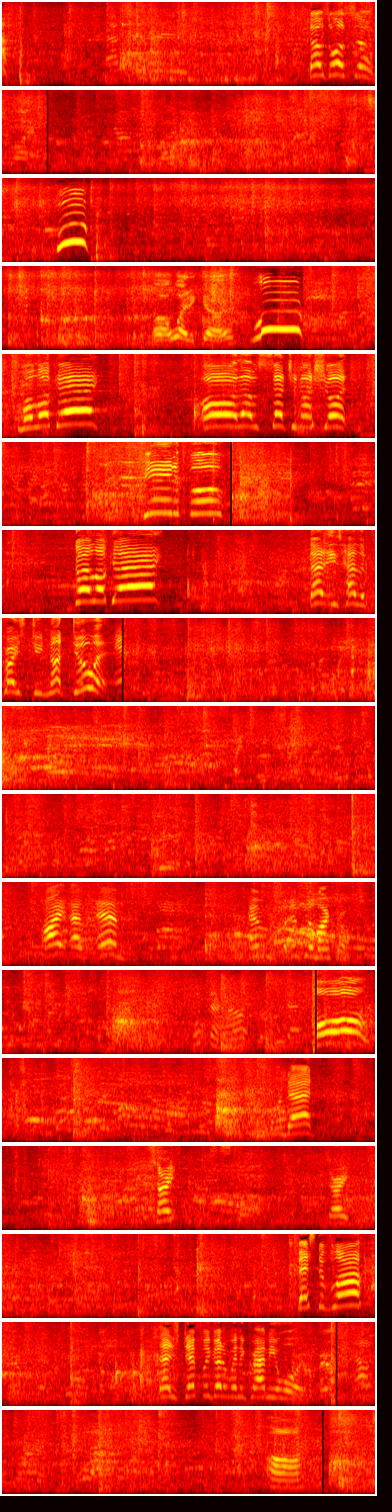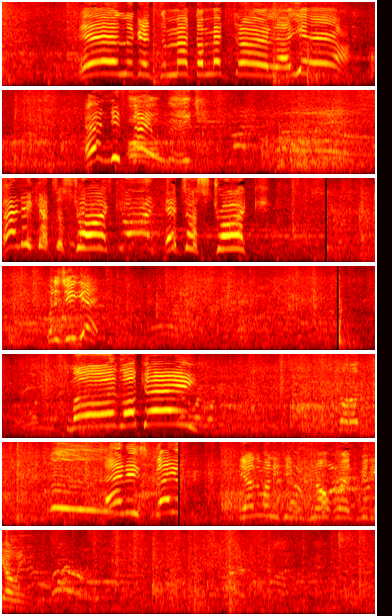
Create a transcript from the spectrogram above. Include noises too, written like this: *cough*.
That was awesome. Woo! Oh, way to go. Such a nice shot. Beautiful. Go, Lockie! That is how the pros do not do it. MPL Minecraft. What the hell? Oh! Come on, Dad. Sorry. Sorry. Best of luck. That is definitely going to win a Grammy Award. Aw. Look at the Meta Mitchell! Uh, yeah! And he Oh, fails! And he gets a strike! It's a strike! What did you get? One. Come on, Lockie! Got it. Hey. And he's failed! The other one he did was not worth videoing.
